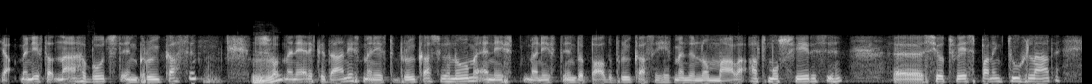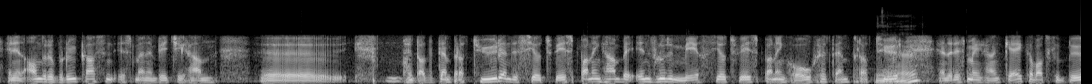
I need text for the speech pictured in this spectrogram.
ja, men heeft dat nagebootst in broeikassen. Dus mhm. wat men eigenlijk gedaan heeft, men heeft de broeikassen genomen en heeft, men heeft in bepaalde broeikassen heeft men de normale atmosferische uh, eh, CO2-spanning toegelaten. En in andere broeikassen is men een beetje gaan uh, dat de temperatuur en de CO2-spanning gaan beïnvloeden. Meer CO2-spanning, hogere temperatuur. En er is men gaan kijken wat gebeurt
